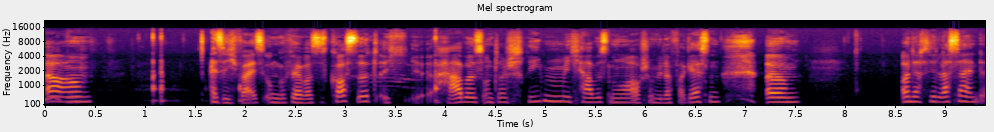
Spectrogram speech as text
Ähm, also ich weiß ungefähr, was es kostet. Ich habe es unterschrieben, ich habe es nur auch schon wieder vergessen. Ähm, und dachte, lass halt,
